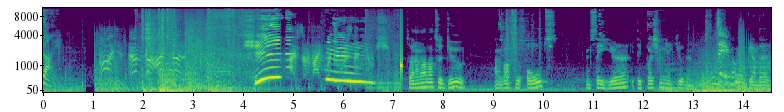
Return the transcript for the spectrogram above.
Die. I am the hunter! So what I'm about to do, I'm about to ult and stay here. If they push me, I kill them. Okay, I'm dead.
